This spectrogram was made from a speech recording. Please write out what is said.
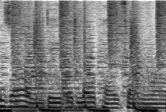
Brooklyn's David Lopez NYC. Restart,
